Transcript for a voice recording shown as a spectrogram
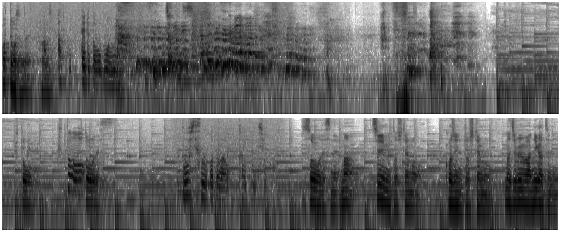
合ってますよね合ってると思います言葉を書いたんでしょうか？そうですね。まあチームとしても個人としても、まあ、自分は2月に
